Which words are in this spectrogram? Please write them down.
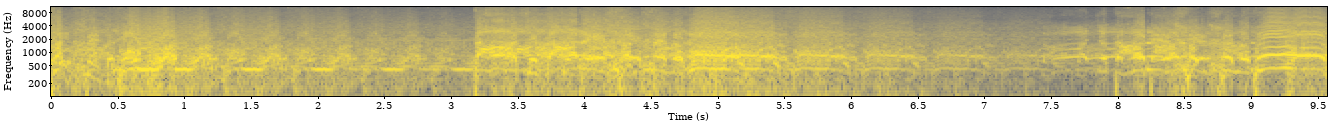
ختم نبوت۔ تاج دارے ختم نبوت۔ تاج دارے ختم نبوت۔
